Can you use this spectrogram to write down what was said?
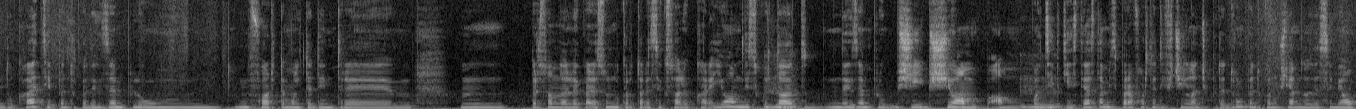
educație? Pentru că, de exemplu, m, foarte multe dintre m, persoanele care sunt lucrătoare sexuale cu care eu am discutat, de exemplu, și, și eu am, am Mhm. pățit chestia asta, mi se părea foarte dificil la început de drum, pentru că nu știam de unde să-mi iau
